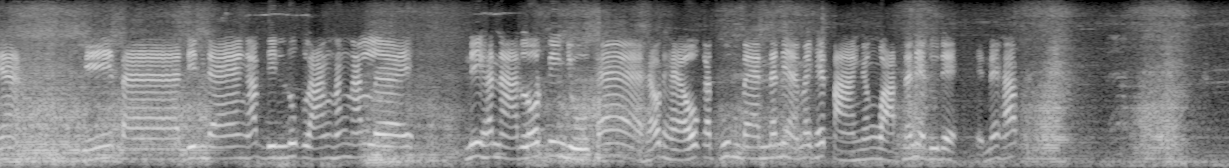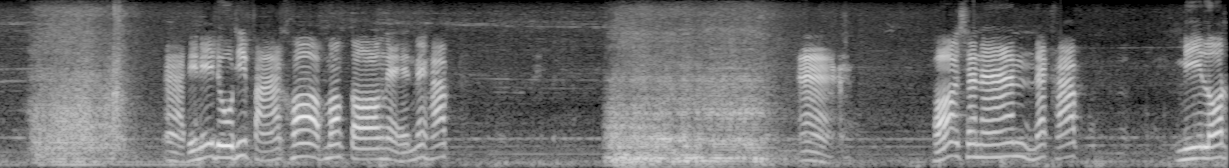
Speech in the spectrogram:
เนี่ยมีแต่ดินแดงครับดินลูกลังทั้งนั้นเลย นี่ขนาดรถวิ่งอยู่แค่แถวแถวกระทุ่มแบนนะเนี่ยไม่ใช่ต่างจังหวัดนะเนี่ยดูเด็เห็นไหมครับ อ่าทีนี้ดูที่ฝาครอบหม้อกองเนี่ยเห็นไหมครับ อ่า เพราะฉะนั้นนะครับ มีรถ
